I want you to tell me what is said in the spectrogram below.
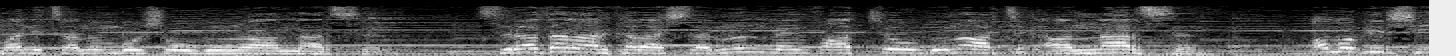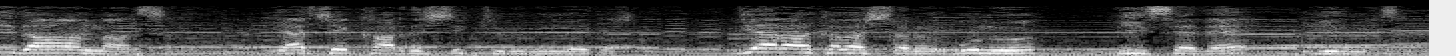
Manitanın boş olduğunu anlarsın. Sıradan arkadaşlarının menfaatçi olduğunu artık anlarsın. Ama bir şeyi daha anlarsın. Gerçek kardeşlik tribündedir. Diğer arkadaşların bunu bilse de bilmese.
